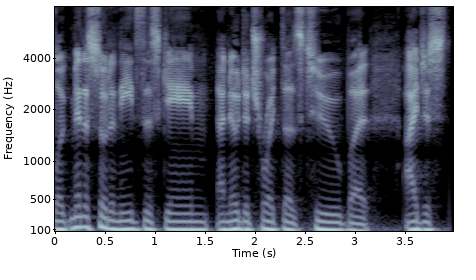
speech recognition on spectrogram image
Look, Minnesota needs this game. I know Detroit does too, but I just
